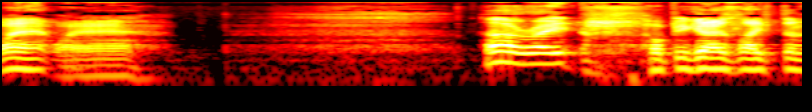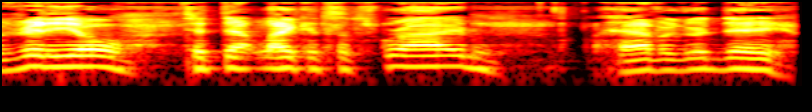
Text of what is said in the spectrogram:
Wah, wah. All right. Hope you guys liked the video. Hit that like and subscribe. Have a good day.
